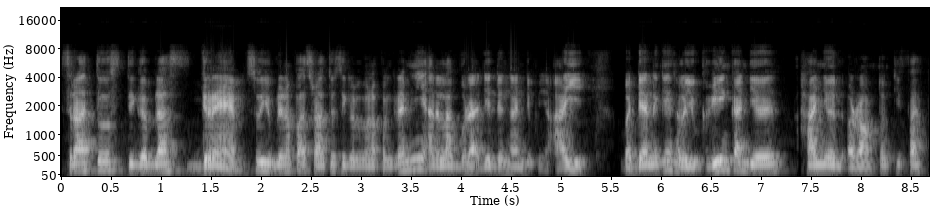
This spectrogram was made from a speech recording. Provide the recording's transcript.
113 gram. So you boleh nampak 138 gram ni adalah berat dia dengan dia punya air. But then again kalau you keringkan dia hanya around 25%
